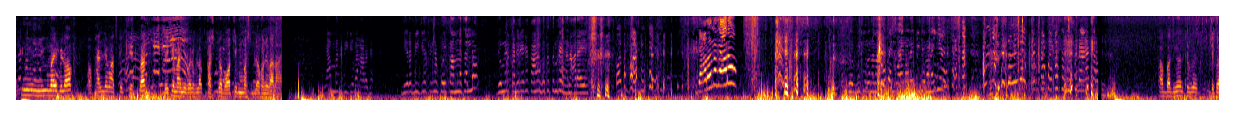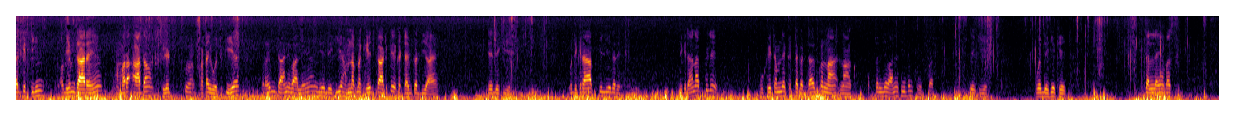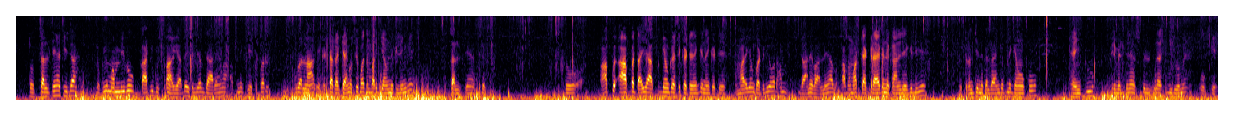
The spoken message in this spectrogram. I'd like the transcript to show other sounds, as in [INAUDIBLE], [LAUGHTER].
Back new new my blog और finally हम आज के खेत पर। देखिए माई न्यू ब्लॉग फ़र्स्ट में बहुत ही मस्त ब्लॉग होने वाला है। मेरा वीडियो तो यहाँ कोई काम ना चल रहा जो मेरे करीबी के काम है वो तो तुम पे है रहे [LAUGHS] जा रहा ना जा रहा जो वीडियो बनावा था इन्होंने वीडियो बनाई है पापा समझ से डायरेक्ट करो अब बज गए थे दोपहर के तीन। अभी हम जा रहे हैं। हमारा आधा को कटाई हो चुकी है। और अभी जाने वाले हैं। ये देखिए, हमने अपना खेत काट के इकट्ठा भी कर दिया है। ये देखिए, वो दिख रहा है आपके लिए इधर। दिख रहा है ना आपके लिए? वो खेत हमने इकट्ठा कर दिया उसका ना, नाक। अब चलने वाले सीधे खेत पर। देखिए, वो देखिए खेत। चल रहे हैं बस। तो चलते हैं सीधा, क्योंकि मम्मी को काफ़ी गुस्सा आ गया था, इसलिए हम जा रहे हैं अपने खेत पर। पूरा लाख इकट्ठा करके आएँगे, उसके बाद हमारे गेहूँ निकलेंगे। तो चलते हैं, सिर्फ़ तो आप आप बताइए आपके गेहूँ कैसे कटे हैं कि नहीं कटे हमारे गेहूँ कट गए और हम जाने वाले हैं। अब अब हमारा ट्रैक्टर आएगा निकालने के लिए। तो तुरंत ही निकलवाएँगे अपने गेहूँ को। थैंक यू फिर मिलते हैं नेक्स्ट नेक्स्ट वीडियो में। ओके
